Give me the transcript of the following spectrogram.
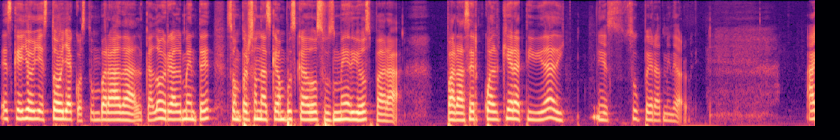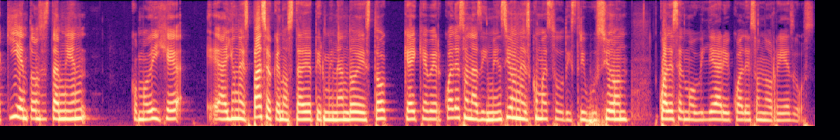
Es que yo ya estoy acostumbrada al calor. Realmente son personas que han buscado sus medios para, para hacer cualquier actividad y es súper admirable. Aquí entonces también, como dije, eh, hay un espacio que nos está determinando esto, que hay que ver cuáles son las dimensiones, cómo es su distribución, cuál es el mobiliario y cuáles son los riesgos.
